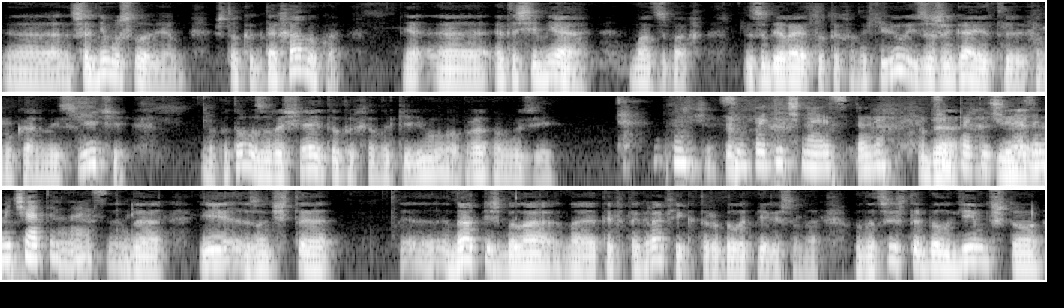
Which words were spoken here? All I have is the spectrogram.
с одним условием, что когда Ханука, э, э, эта семья Мацбах, забирает эту ханакию и зажигает э, ханукальные свечи, а потом возвращает эту ханакию обратно в музей. Симпатичная история. Да. Симпатичная, и, замечательная история. Да. И, значит, э, надпись была на этой фотографии, которая была пересана. У нациста был гимн, что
